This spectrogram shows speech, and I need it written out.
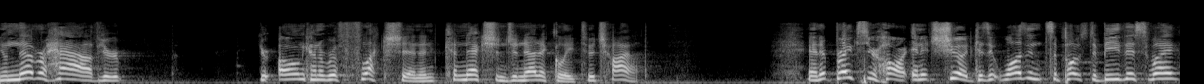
You'll never have your, your own kind of reflection and connection genetically to a child. And it breaks your heart, and it should, because it wasn't supposed to be this way.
